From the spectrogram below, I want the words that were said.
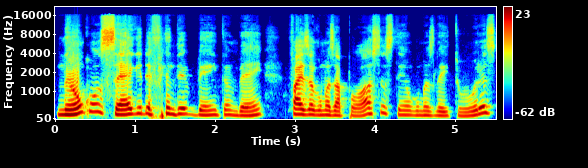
não consegue defender bem também. Faz algumas apostas, tem algumas leituras.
